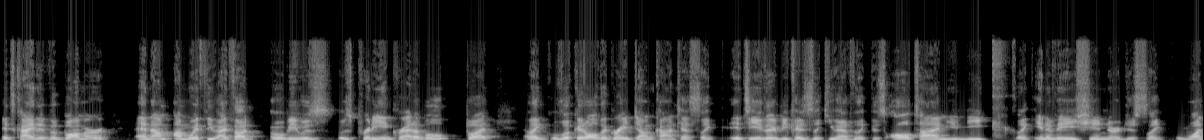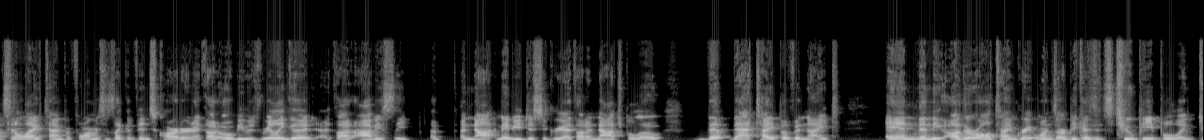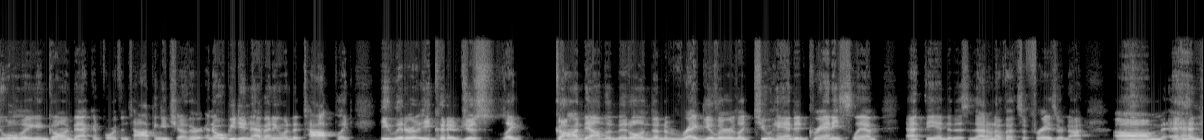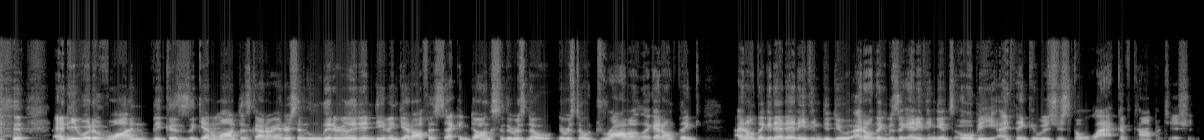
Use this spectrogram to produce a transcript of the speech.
it's kind of a bummer. And I'm, I'm with you. I thought Obi was, was pretty incredible, but like look at all the great dunk contests like it's either because like you have like this all-time unique like innovation or just like once in a lifetime performances like a vince carter and i thought obi was really good i thought obviously a, a not maybe you disagree i thought a notch below that that type of a night And then the other all-time great ones are because it's two people like dueling and going back and forth and topping each other. And Obi didn't have anyone to top. Like he literally he mm. could have just like gone down the middle and done a regular like two-handed granny slam at the end of this. I don't know if that's a phrase or not. Um, and and he would have won because again, Juan Toscano Anderson literally didn't even get off his second dunk, so there was no there was no drama. Like I don't think I don't think it had anything to do. I don't think it was like anything against Obi. I think it was just the lack of competition.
